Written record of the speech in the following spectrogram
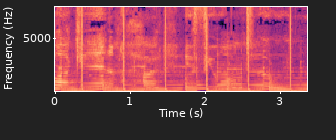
walk in my heart if you want to.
